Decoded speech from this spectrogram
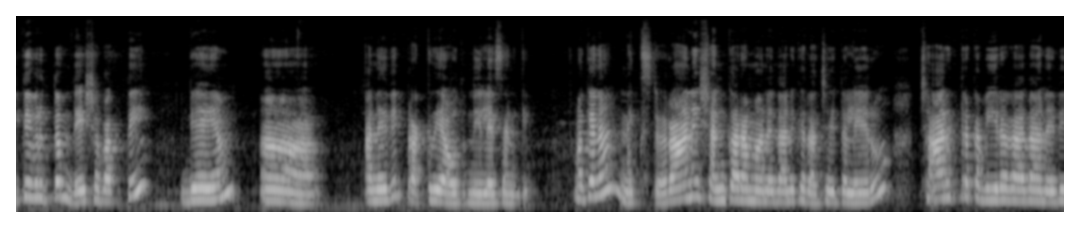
ఇతివృత్తం దేశభక్తి గేయం అనేది ప్రక్రియ అవుతుంది ఈ లెసన్కి. ఓకేనా? నెక్స్ట్. రాణి శంకరం అనే దానికి రచయిత లేరు. చారిత్రక వీరగాథ అనేది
